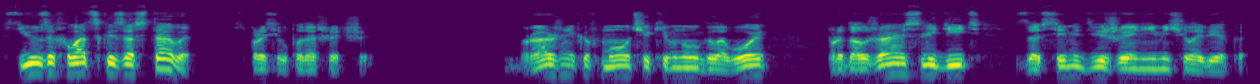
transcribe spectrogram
с юзахватской заставы?» — спросил подошедший. Бражников молча кивнул головой, продолжая следить за всеми движениями человека.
